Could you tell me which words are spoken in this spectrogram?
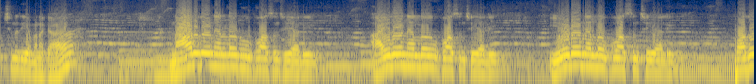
ఇచ్చినది ఏమనగా నాలుగో నెలలో నువ్వు ఉపవాసం చేయాలి ఐదో నెలలో ఉపవాసం చేయాలి ఏడో నెలలో ఉపవాసం చేయాలి పదో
